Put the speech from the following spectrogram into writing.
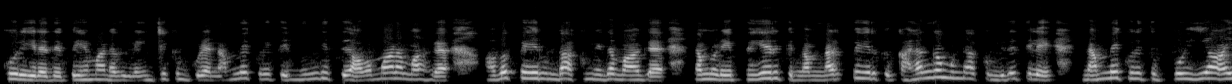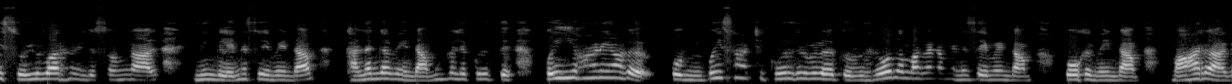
கூறுகிறது. பிரியமானவர்களை இன்றைக்கும் கூட நம்மை குறித்து நிந்தித்து அவமானமாக அவ உண்டாக்கும் விதமாக நம்முடைய பெயருக்கு நம் நற்பெயருக்கு களங்கம் உண்டாக்கும் விதத்திலே நம்மை குறித்து பொய்யாய் சொல்லுவார்கள் என்று சொன்னால் நீங்கள் என்ன செய்ய வேண்டாம்? கலங்க வேண்டாம். உங்களை குறித்து பொய்யானையாக பொய் சாட்சி கூறுகிறவர்களுக்கு விரோதமாக நாம் என்ன செய்ய வேண்டாம்? போக வேண்டாம். மாறாக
